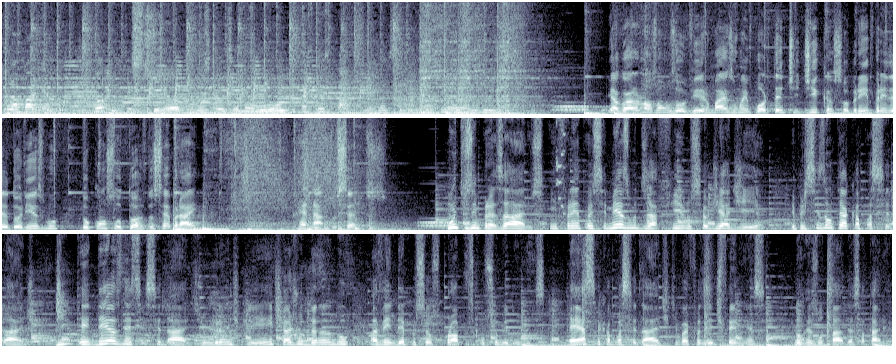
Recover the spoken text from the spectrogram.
trabalhar. Quanto tempo Certo, você vai ter uma outra. faz teu espaço? Já sei, E agora nós vamos ouvir mais uma importante dica sobre empreendedorismo do consultor do Sebrae, Renato Santos. Muitos empresários enfrentam esse mesmo desafio no seu dia a dia e precisam ter a capacidade de entender as necessidades de um grande cliente ajudando a vender para os seus próprios consumidores. É essa capacidade que vai fazer diferença no resultado dessa tarefa.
